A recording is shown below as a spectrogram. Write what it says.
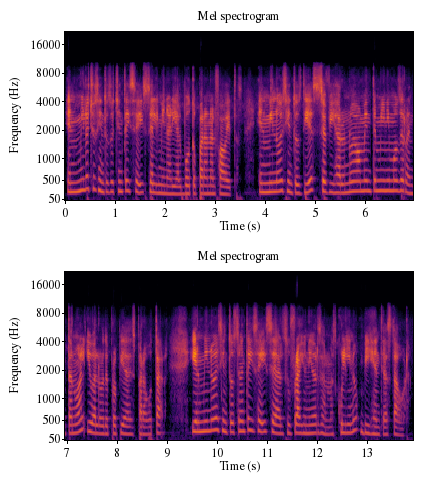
En 1886 se eliminaría el voto para analfabetas. En 1910 se fijaron nuevamente mínimos de renta anual y valor de propiedades para votar. Y en 1936 se da el sufragio universal masculino vigente hasta ahora.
